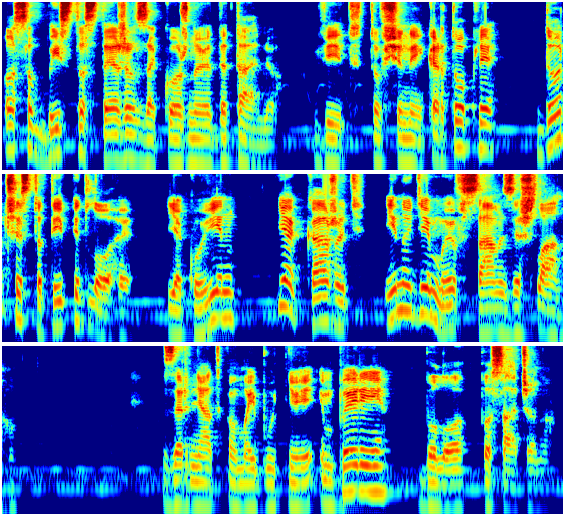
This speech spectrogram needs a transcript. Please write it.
особисто стежив за кожною деталлю від товщини картоплі до чистоти підлоги, яку він, як кажуть, іноді мив сам зі шлангу. Зернятко майбутньої імперії було посаджено.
